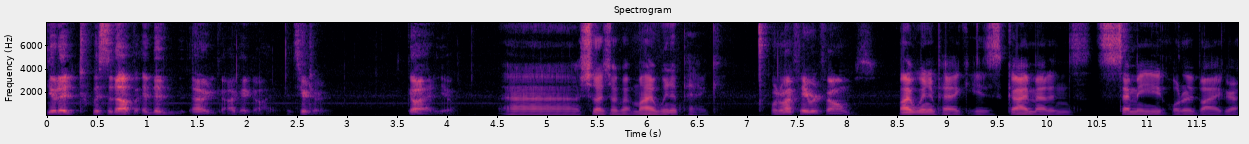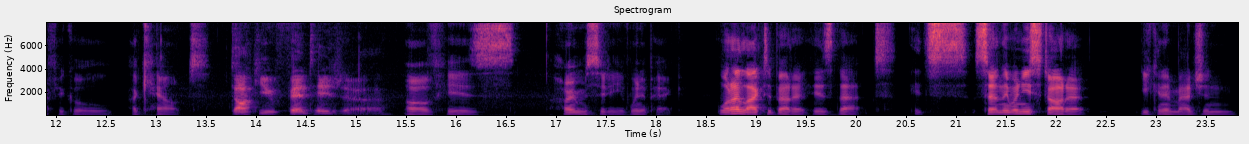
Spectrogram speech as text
You want to twist it up and then. Oh, okay, go ahead. It's your turn. Go ahead, you. Uh, should I talk about My Winnipeg? One of my favorite films. My Winnipeg is Guy Maddin's semi autobiographical account Docu Fantasia. of his home city of Winnipeg. What I liked about it is that it's certainly when you start it, you can imagine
